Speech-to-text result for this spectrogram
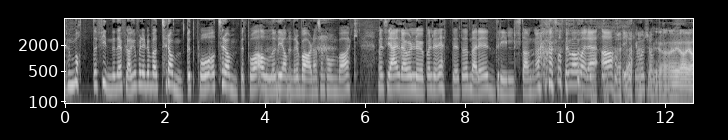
Hun måtte finne det flagget, for det ble bare trampet på og trampet på alle de andre barna som kom bak. Mens jeg drev og løp og lette etter den derre drillstanga. Så det var bare ah, ikke morsomt. Ja, ja, ja.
